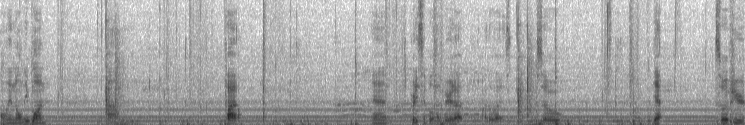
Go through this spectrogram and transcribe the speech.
only and only one, um, file. And it's pretty simple how to figure it out otherwise. So, yeah. So if you're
